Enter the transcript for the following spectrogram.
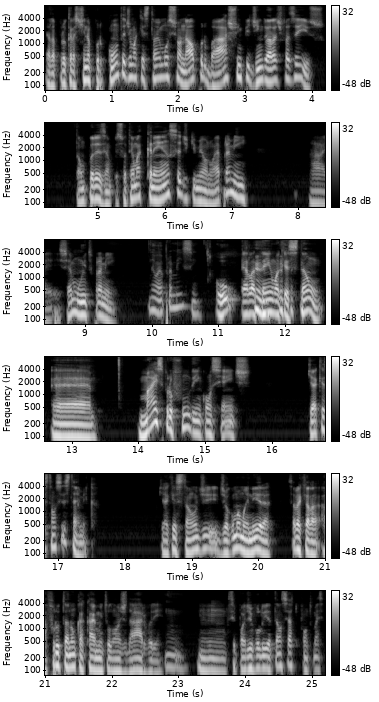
ela procrastina por conta de uma questão emocional por baixo, impedindo ela de fazer isso. Então, por exemplo, a pessoa tem uma crença de que, meu, não é para mim. Ah, isso é muito para mim. Não, é para mim sim. Ou ela tem uma questão é, mais profunda e inconsciente, que é a questão sistêmica. Que é a questão de, de alguma maneira, sabe aquela, a fruta nunca cai muito longe da árvore? Hum. Hum, você pode evoluir até um certo ponto, mas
